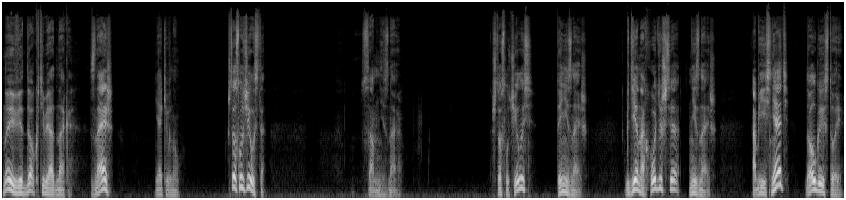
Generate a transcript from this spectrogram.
ну и видок у тебя, однако. Знаешь? Я кивнул. Что случилось-то? Сам не знаю. Что случилось? Ты не знаешь. Где находишься, не знаешь. Объяснять? Долгая история.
